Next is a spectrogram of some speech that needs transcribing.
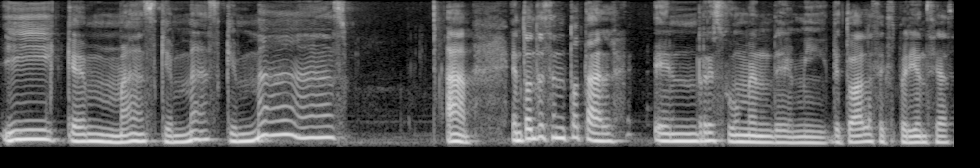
¿Y qué más? ¿Qué más? ¿Qué más? Ah, entonces en total, en resumen de, mi, de todas las experiencias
